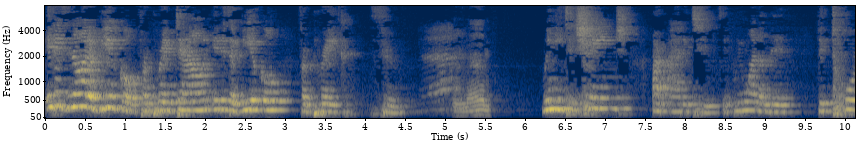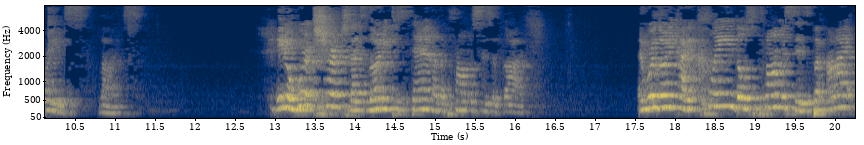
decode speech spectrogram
It is not a vehicle for breakdown. It is a vehicle for breakthrough. Amen. We need to change our attitudes if we want to live victorious lives. You know, we're a church that's learning to stand on the promises of God. And we're learning how to claim those promises, but I,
